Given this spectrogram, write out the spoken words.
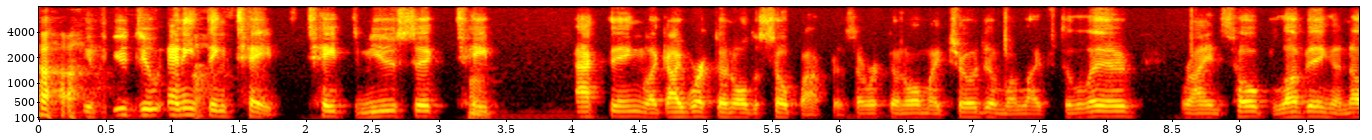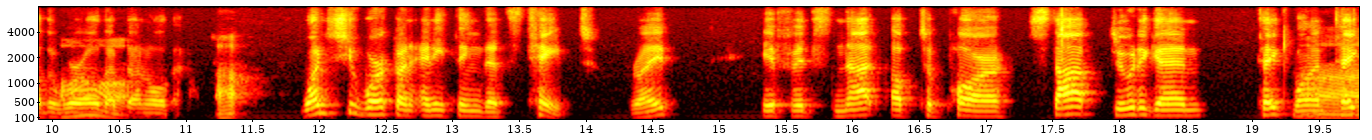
if you do anything taped, taped music, Hmm. taped acting, like I worked on all the soap operas. I worked on All My Children, One Life to Live, Ryan's Hope, Loving, Another World. Oh. I've done all that. Uh-huh. Once you work on anything that's taped, right? If it's not up to par, stop, do it again, take one, take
